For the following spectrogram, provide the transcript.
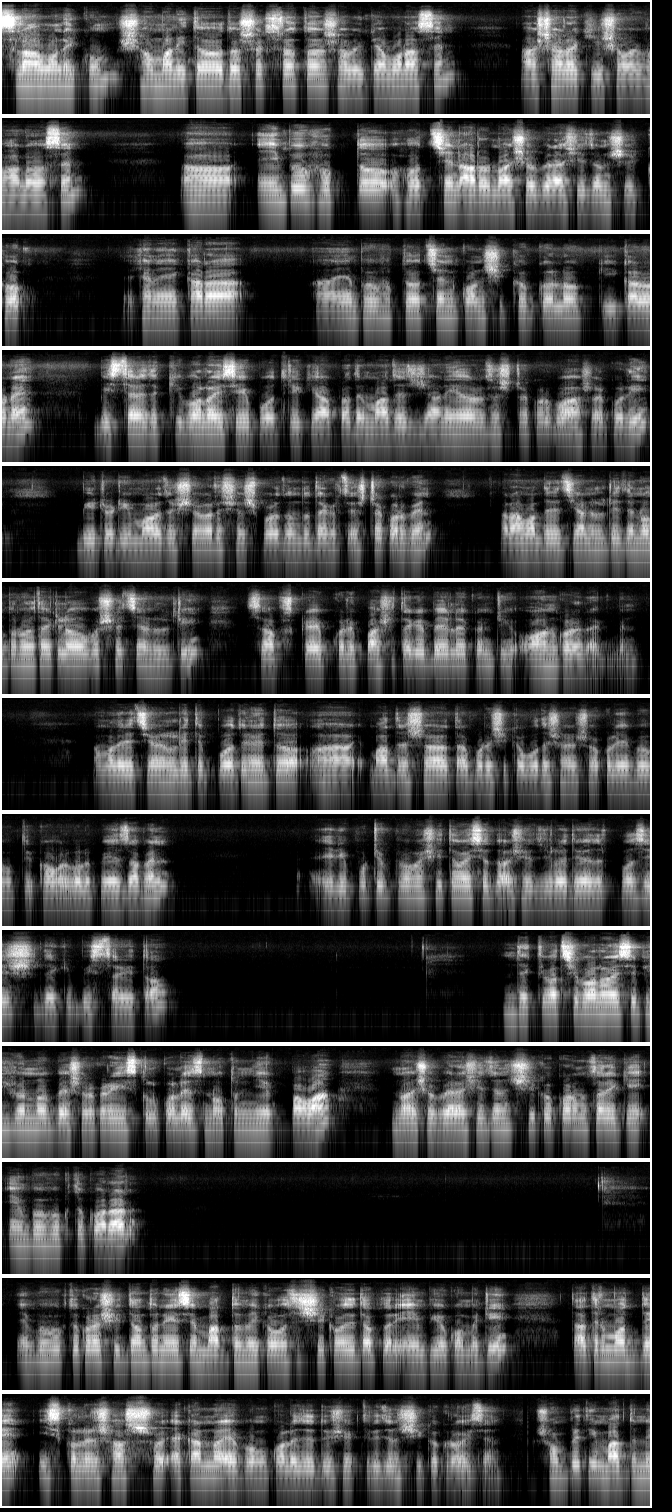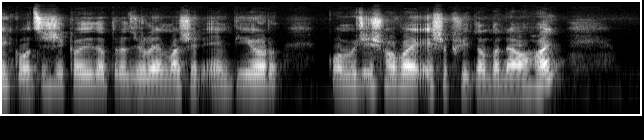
আসসালামু আলাইকুম। সম্মানিত দর্শক শ্রোতা, সবাই কেমন আছেন? আশা রাখি সবাই ভালো আছেন। এমপিভুক্ত হচ্ছেন আরও নয়শো বিরাশি জন শিক্ষক। এখানে কারা এমপিভুক্ত হচ্ছেন, কোন শিক্ষকগুলো, কী কারণে, বিস্তারিত কী বলা হয়েছে, এই পত্রিকা আপনাদের মাঝে জানিয়ে দেওয়ার চেষ্টা করব। আশা করি ভিডিওটি মনোযোগ সহকারে শেষ পর্যন্ত দেখার চেষ্টা করবেন। আর আমাদের চ্যানেলটিতে নতুন হয়ে থাকলে অবশ্যই চ্যানেলটি সাবস্ক্রাইব করে পাশে থেকে বেল আইকনটি অন করে রাখবেন। আমাদের এই চ্যানেলটিতে প্রতিনিয়ত মাদ্রাসা, তারপরে শিক্ষা প্রতিষ্ঠানের সকলে বিভক্তির খবরগুলো পেয়ে যাবেন। এই রিপোর্টটি প্রকাশিত হয়েছে দশই জুলাই দুই হাজার পঁচিশ, দেখি বিস্তারিত। দেখতে পাচ্ছি, বলা হয়েছে, বিভিন্ন বেসরকারি স্কুল, কলেজ নতুন নিয়োগ পাওয়া নয়শো বিরাশি জন শিক্ষক কর্মচারীকে এমপিভুক্ত করার এমপিভুক্ত করার সিদ্ধান্ত নিয়েছে মাধ্যমিক উচ্চ শিক্ষা অধিদপ্তর, এমপিও কমিটি। তাদের মধ্যে স্কুলের সাতশো একান্ন এবং কলেজে দুশো একত্রিশ জন শিক্ষক রয়েছেন। সম্প্রতি মাধ্যমিক ও উচ্চ শিক্ষা অধিদপ্তর জুলাই মাসের এমপিওর কমিটি সভায় এসব সিদ্ধান্ত নেওয়া হয়।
